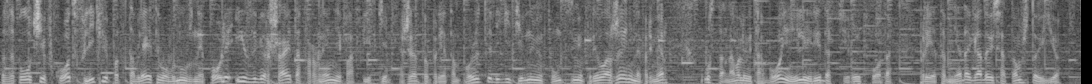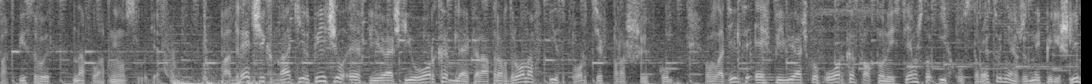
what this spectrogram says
Заполучив код, Фликви подставляет его в нужное поле и завершает оформление подписки. Жертва при этом пользуется легитимными функциями приложения, например, устанавливает обои или редактирует фото, при этом не догадываясь о том, что ее подписывают на платные услуги. Подрядчик окирпичил FPV-очки Орка для операторов дронов, испортив прошивку. Владельцы FPV очков Орка столкнулись с тем, что их устройства неожиданно перешли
